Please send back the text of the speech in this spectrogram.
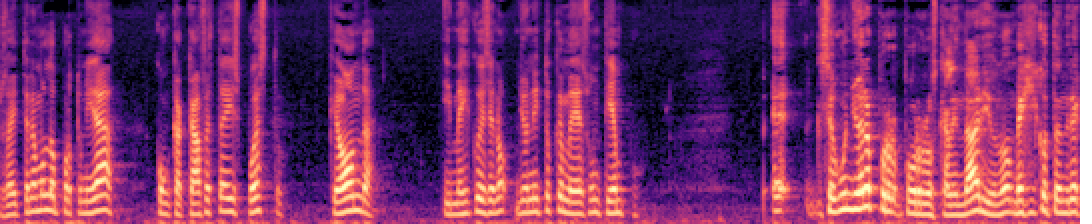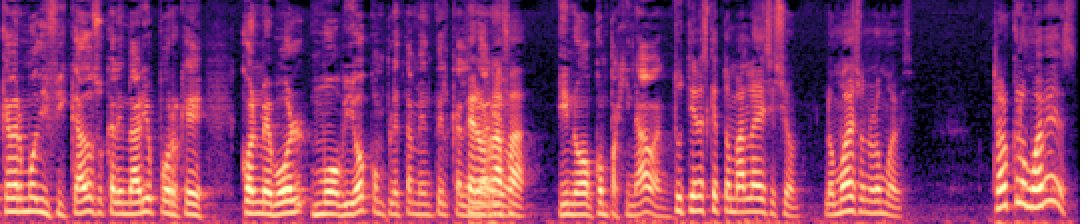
pues ahí tenemos la oportunidad, con CACAF está dispuesto, ¿qué onda? Y México dice, no, yo necesito que me des un tiempo. Eh, según yo era por, los calendarios, ¿no? México tendría que haber modificado su calendario porque Conmebol movió completamente el calendario. Pero Rafa. Y no compaginaban. Tú tienes que tomar la decisión. ¿Lo mueves o no lo mueves? Claro que lo mueves.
